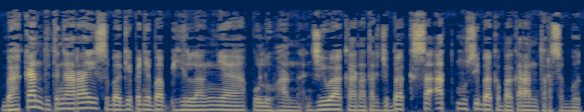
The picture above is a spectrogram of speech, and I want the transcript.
Bahkan ditengarai sebagai penyebab hilangnya puluhan jiwa karena terjebak saat musibah kebakaran tersebut.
